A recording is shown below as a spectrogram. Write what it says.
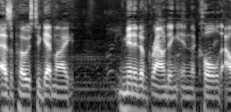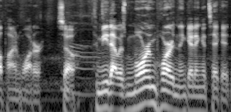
as opposed to get my minute of grounding in the cold alpine water. So, to me, that was more important than getting a ticket.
